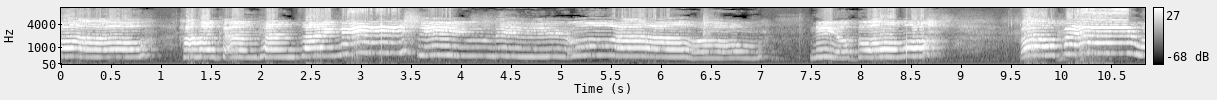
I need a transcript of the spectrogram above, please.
哦，好好看看在你心里，哇哦，你有多么宝贝我。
